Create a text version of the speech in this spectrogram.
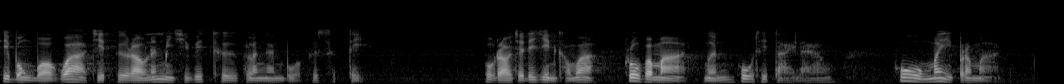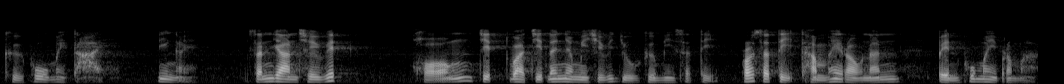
ที่บ่งบอกว่าจิตคือเรานั้นมีชีวิตคือพลังงานบวกคือสติ พวกเราจะได้ยินคำว่า ผู้ประมาทเหมือนผู้ที่ตายแล้ว ผู้ไม่ประมาทคือผู้ไม่ตาย นี่ไง สัญญาณชีวิต ของจิตว่าจิตนั้นยังมีชีวิตอยู่คือมีสติ เพราะสติทำให้เรานั้นเป็นผู้ไม่ประมาท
